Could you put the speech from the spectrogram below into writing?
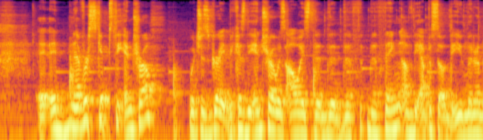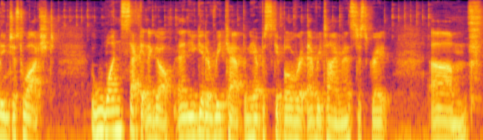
it, it never skips the intro, which is great because the intro is always the the, the the thing of the episode that you literally just watched one second ago, and you get a recap, and you have to skip over it every time, and it's just great. Um,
